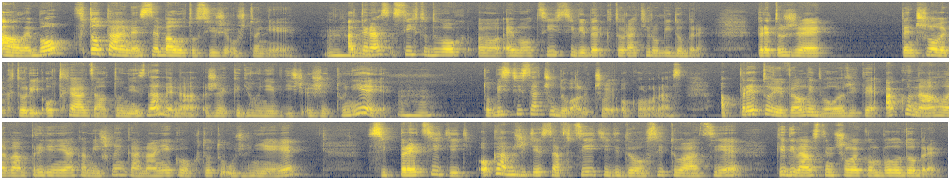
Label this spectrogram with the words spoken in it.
alebo v totálnej sebalutosti, že už to nie je. Mm-hmm. A teraz z týchto dvoch uh, emócií si vyber, ktorá ti robí dobre. Pretože ten človek, ktorý odchádzal, to neznamená, že keď ho nevidíš, že tu nie je. Mm-hmm. To by ste sa čudovali, čo je okolo nás. A preto je veľmi dôležité, ako náhle vám príde nejaká myšlienka na niekoho, kto tu už nie je, si precítiť, okamžite sa vcítiť do situácie, kedy vám s tým človekom bolo dobre.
